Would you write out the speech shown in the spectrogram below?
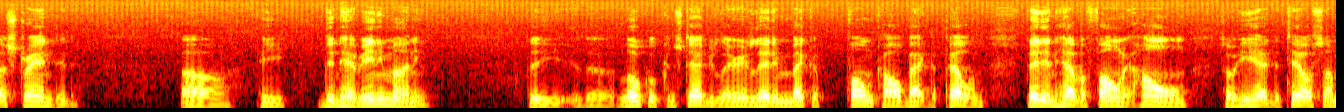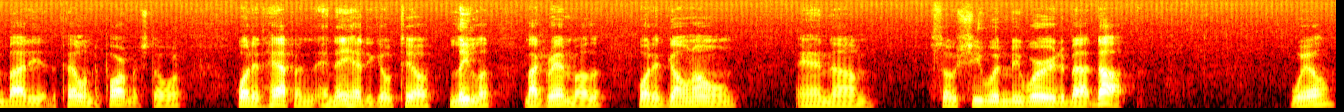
Was stranded. Uh, he didn't have any money. The the local constabulary let him make a phone call back to Pelham. They didn't have a phone at home, so he had to tell somebody at the Pelham department store what had happened, and they had to go tell Leela, my grandmother, what had gone on, and um, so she wouldn't be worried about Doc. Well,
